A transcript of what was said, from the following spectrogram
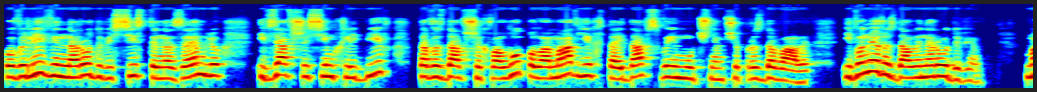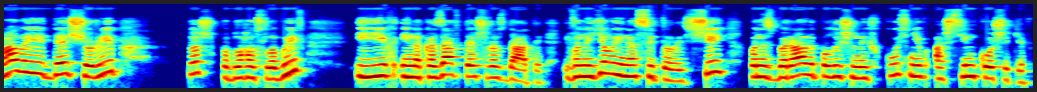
повелів він народові сісти на землю і, взявши сім хлібів та воздавши хвалу, поламав їх та й дав своїм учням, щоб роздавали. І вони роздали народові. Мали дещо риб, тож поблагословив і їх і наказав теж роздати. І вони їли і наситились, ще й поназбирали полишених вкуснів аж сім кошиків.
